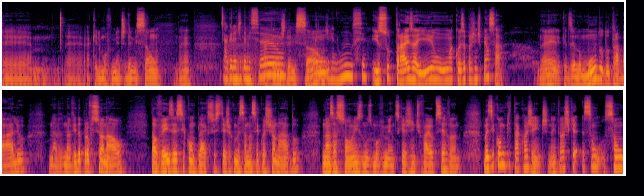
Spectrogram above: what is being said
é, é, aquele movimento de demissão. Né? A grande demissão. A grande demissão. A grande renúncia. Isso traz aí uma coisa para a gente pensar. Né? Quer dizer, no mundo do trabalho, na, na vida profissional, talvez esse complexo esteja começando a ser questionado nas ações, nos movimentos que a gente vai observando. Mas e como que está com a gente? Né? Então, acho que são, são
